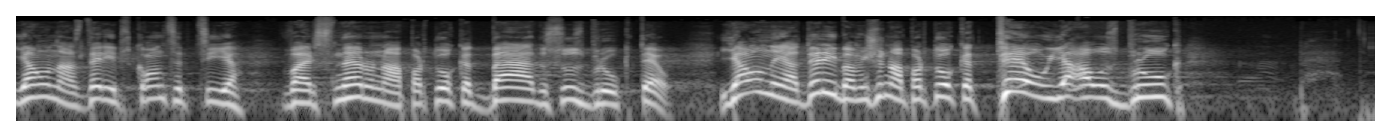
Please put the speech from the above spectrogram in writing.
jaunās derības koncepcija vairs nerunā par to, ka bēdas uzbrūk tev. Jaunajā derībā viņš runā par to, ka tev jāuzbrūk bēda.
